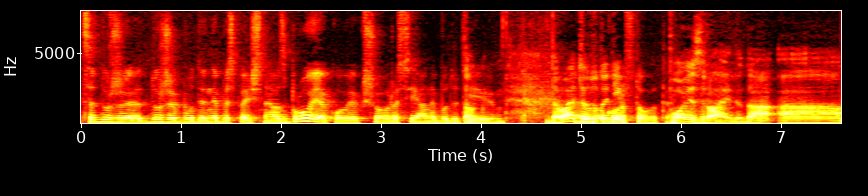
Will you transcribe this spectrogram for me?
це дуже дуже буде небезпечна зброя, яку, якщо росіяни будуть Так. її Давайте тоді використовувати. по Ізраїлю. Да? А,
